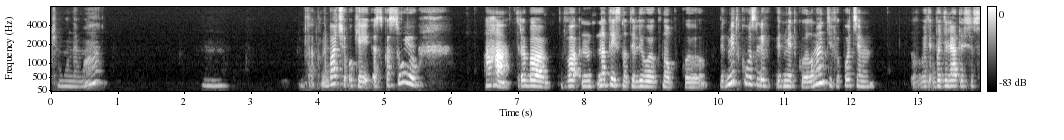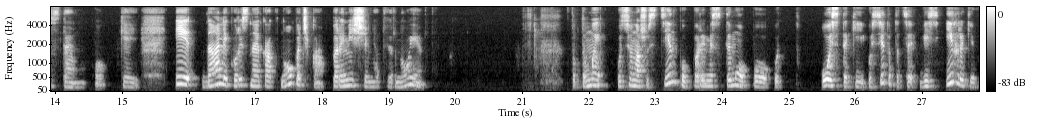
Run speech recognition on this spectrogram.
чому нема? Так, не бачу. Окей, е, скасую. Ага, треба два, натиснути лівою кнопкою відмітку вузлів, відмітку елементів, і потім виділяти всю систему. Окей. І далі корисна яка кнопочка переміщення твірної. Тобто ми оцю нашу стінку перемістимо по ось такій осі, тобто це вісь Y,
